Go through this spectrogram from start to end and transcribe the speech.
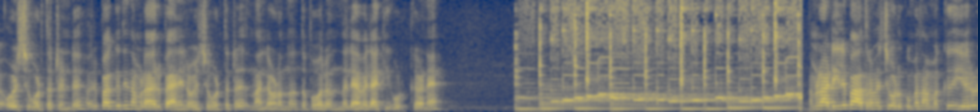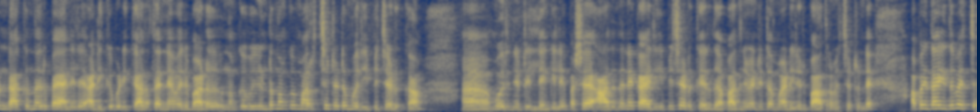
ഒഴിച്ചു കൊടുത്തിട്ടുണ്ട്. ഒരു പകുതി നമ്മൾ ആ ഒരു പാനിൽ ഒഴിച്ചു കൊടുത്തിട്ട് നല്ലോണം ഒന്ന് ഇതുപോലെ ഒന്ന് ലെവലാക്കി കൊടുക്കുകയാണേ. നമ്മൾ അടിയിൽ പാത്രം വെച്ച് കൊടുക്കുമ്പോൾ നമുക്ക് ഈ ഒരു ഉണ്ടാക്കുന്ന ഒരു പാനിൽ അടിക്ക് പിടിക്കാതെ തന്നെ ഒരുപാട് നമുക്ക് വീണ്ടും നമുക്ക് മറിച്ചിട്ടിട്ട് മൊരിപ്പിച്ചെടുക്കാം മുരിഞ്ഞിട്ടില്ലെങ്കിൽ പക്ഷേ ആദ്യം തന്നെ കരിയിപ്പിച്ചെടുക്കരുത്. അപ്പോൾ അതിന് വേണ്ടിയിട്ട് നമ്മൾ അടിയിലൊരു പാത്രം വെച്ചിട്ടുണ്ട്. അപ്പോൾ ഇതാ ഇത് വെച്ച്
